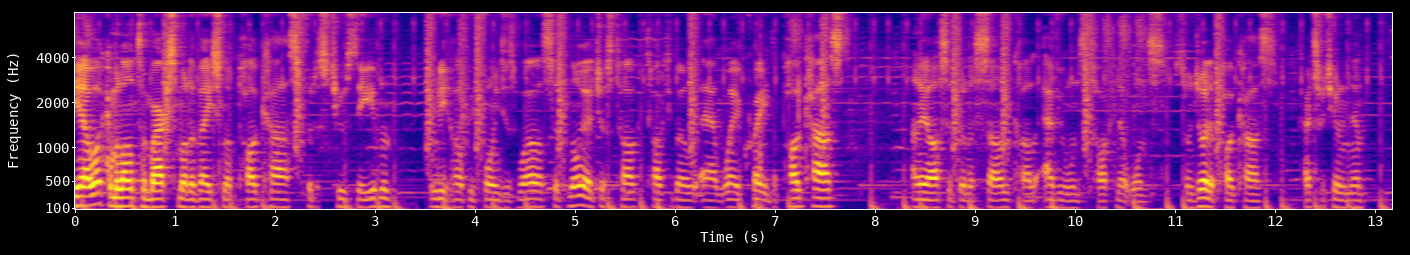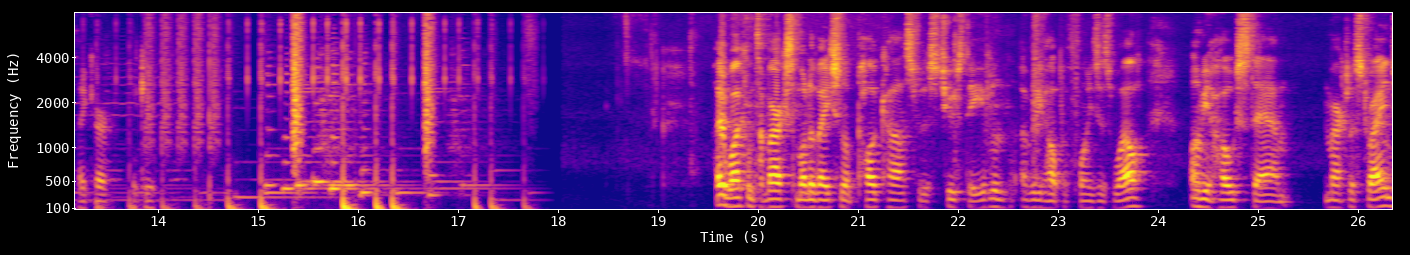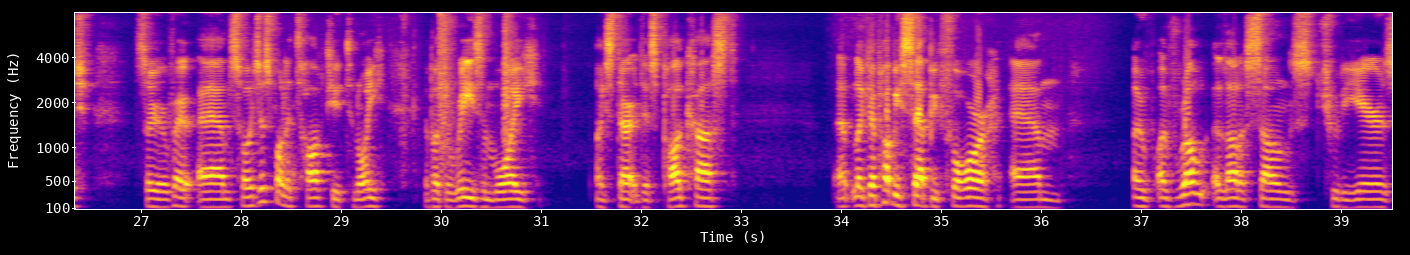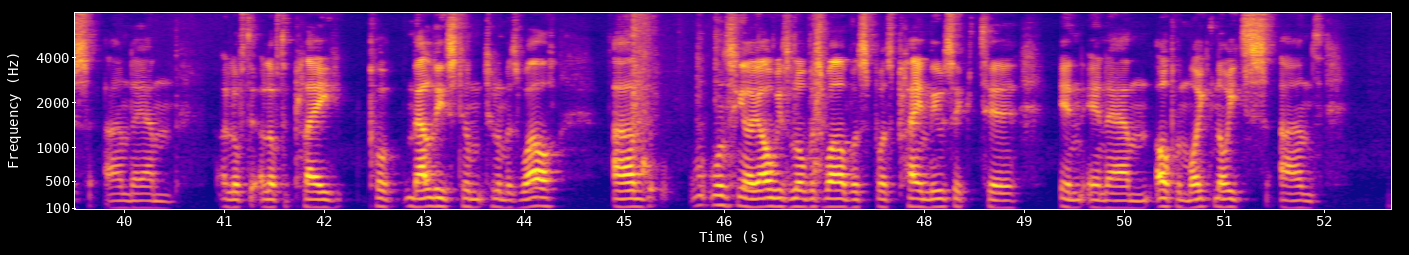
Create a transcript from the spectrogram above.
Yeah, welcome along to Mark's Motivational Podcast for this Tuesday evening. Really hope you find as well. So tonight I just talked talked about uh, why I created the podcast, and I also done a song called "Everyone's Talking at Once." So enjoy the podcast. Thanks for tuning in. Take care. Thank you. Hi, welcome to Mark's Motivational Podcast for this Tuesday evening. I really hope it finds as well. I'm your host, um, Mark Lestrange. So you're very, um, so I just want to talk to you tonight about the reason why I started this podcast. Uh, like I probably said before, um, I've, I've wrote a lot of songs through the years, and um, I love to I love to play put melodies to to them as well. And one thing I always love as well was was playing music to in in um, open mic nights and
